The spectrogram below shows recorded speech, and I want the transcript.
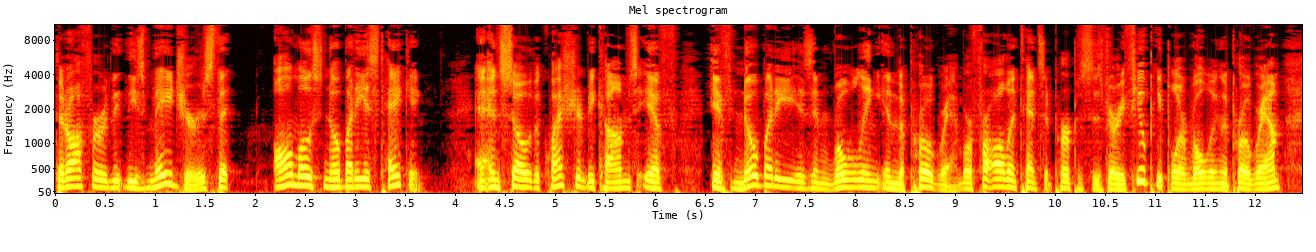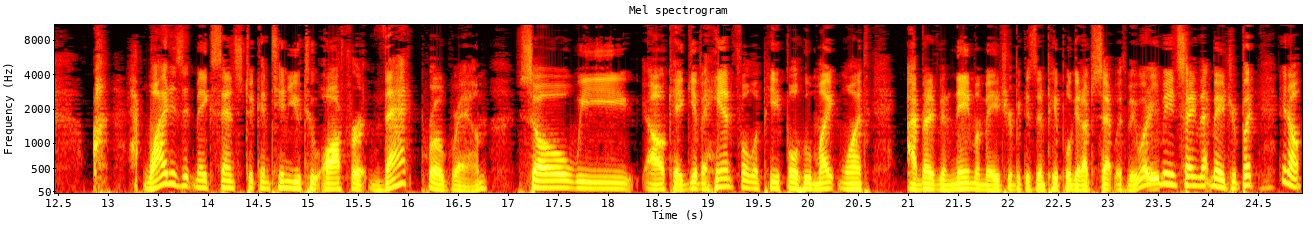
that offer the, these majors that almost nobody is taking. And so the question becomes if if nobody is enrolling in the program, or for all intents and purposes, very few people are enrolling in the program, why does it make sense to continue to offer that program so we okay give a handful of people who might want I'm not even going to name a major because then people get upset with me. What do you mean saying that major? But you know,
